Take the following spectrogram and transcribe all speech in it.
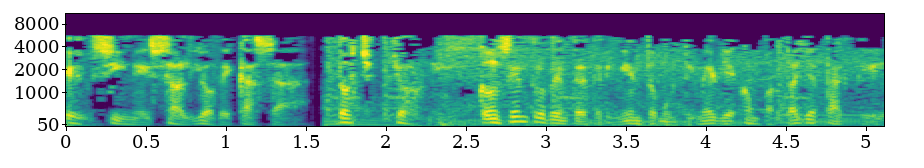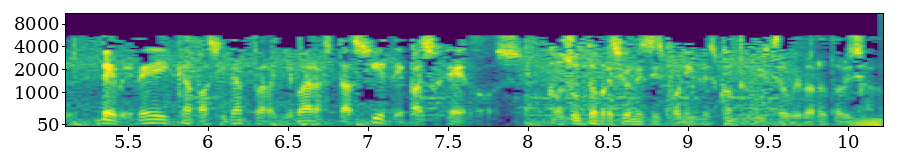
El cine salió de casa. Dodge Journey, con centro de entretenimiento multimedia con pantalla táctil, DVD y capacidad para llevar hasta 7 pasajeros. Consulta versiones disponibles con tu distribuidor autorizado.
